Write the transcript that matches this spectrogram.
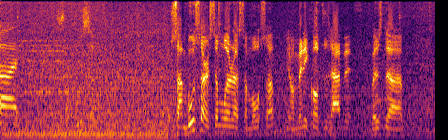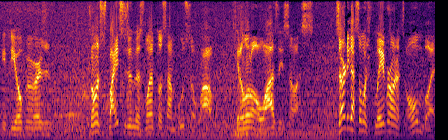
Got Sambusa are similar to samosa. You know, many cultures have it, but it's the Ethiopian version. So much spices in this lentil sambusa. Wow. Get a little awazi sauce. It's already got so much flavor on its own, but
